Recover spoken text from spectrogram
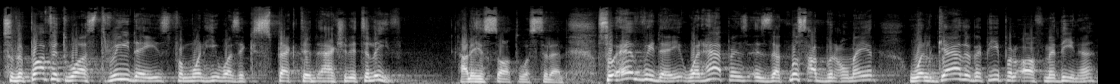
So the Prophet was three days from when he was expected actually to leave. So every day, what happens is that Mus'ab bin Umair will gather the people of Medina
